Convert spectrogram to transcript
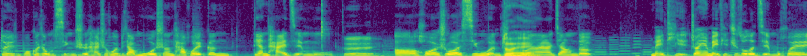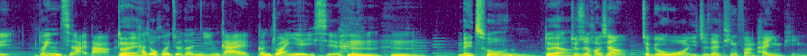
对于播客这种形式还是会比较陌生，他会跟电台节目，对，呃，或者说新闻评论啊这样的媒体专业媒体制作的节目会对应起来吧，对，他就会觉得你应该更专业一些。嗯嗯，没错，嗯，对啊，就是好像，就比如我一直在听反派影评，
